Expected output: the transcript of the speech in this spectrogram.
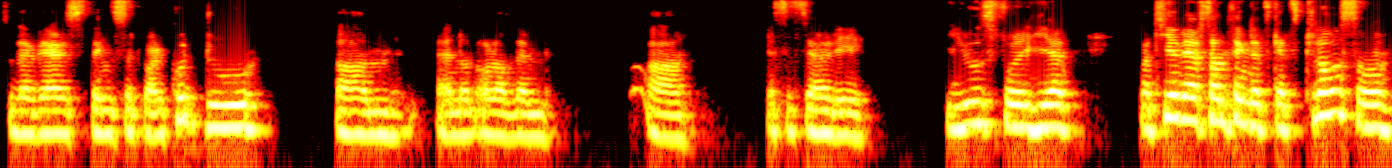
So there are various things that one could do, um, and not all of them are necessarily useful here. But here we have something that gets close. So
